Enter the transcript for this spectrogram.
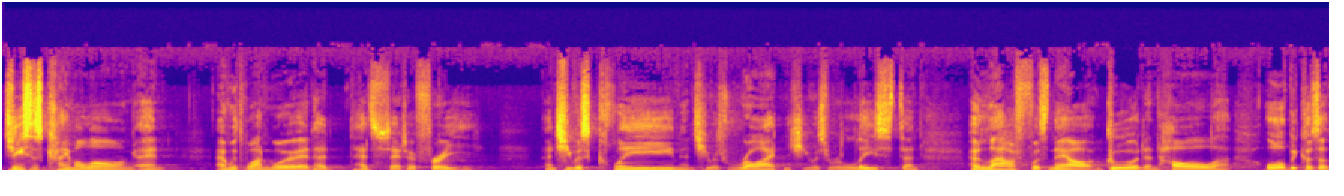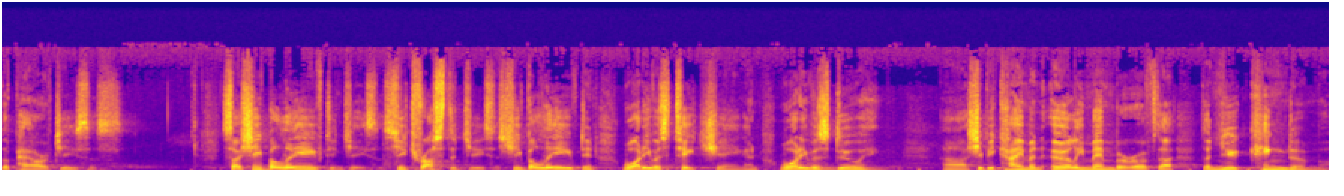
Jesus came along and and with one word had had set her free. And she was clean and she was right and she was released and her life was now good and whole, uh, all because of the power of Jesus. So she believed in Jesus. She trusted Jesus. She believed in what he was teaching and what he was doing. Uh, she became an early member of the, the new kingdom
